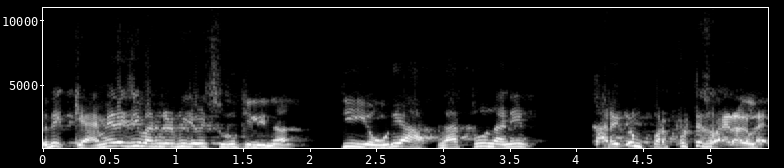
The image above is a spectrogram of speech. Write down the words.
तर ते कॅमेऱ्याची भानगड मी ज्यावेळी सुरू केली ना ती एवढी आपलातून आणि कार्यक्रम परफेक्टच व्हायला लागलाय.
